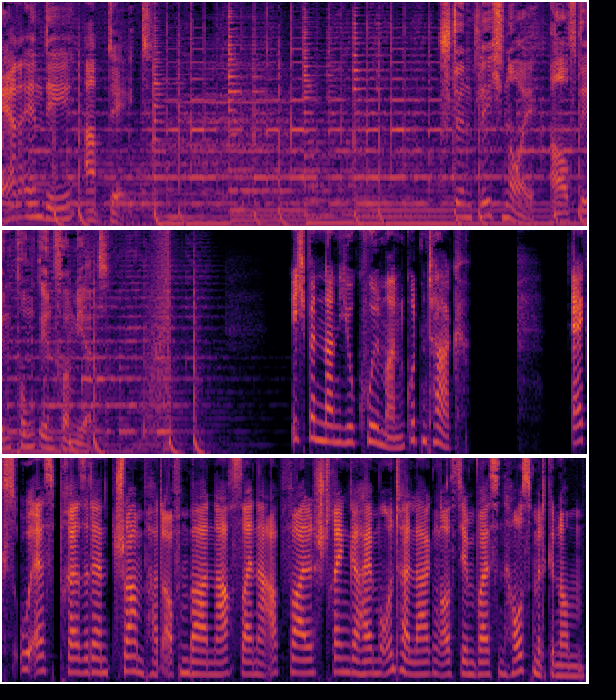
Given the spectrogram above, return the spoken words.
RND Update. Stündlich neu. Auf den Punkt informiert. Ich bin Nanju Kuhlmann. Guten Tag. Ex-US-Präsident Trump hat offenbar nach seiner Abwahl streng geheime Unterlagen aus dem Weißen Haus mitgenommen.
